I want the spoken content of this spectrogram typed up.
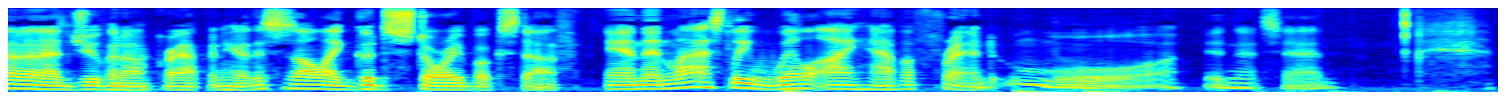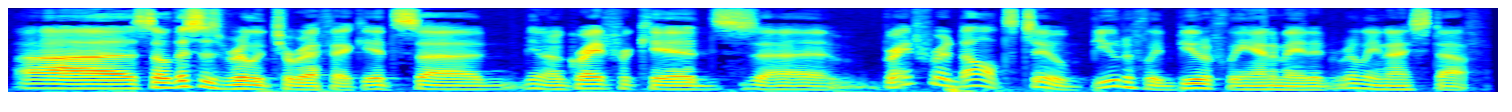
None of that juvenile crap in here. This is all like good storybook stuff. And then lastly, Will I Have a Friend? Ooh, isn't that sad? Uh, so this is really terrific. It's uh, you know great for kids, uh, great for adults too. Beautifully, beautifully animated. Really nice stuff.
